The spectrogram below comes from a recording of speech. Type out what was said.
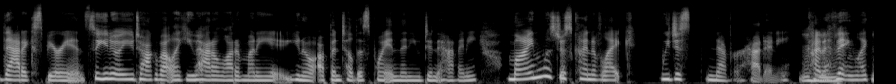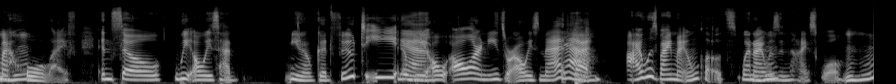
that experience. So, you know, you talk about like you had a lot of money, you know, up until this point and then you didn't have any. Mine was just kind of like, we just never had any kind of Mhm. thing, like my Mhm. whole life. And so we always had, you know, good food to eat and we all, all our needs were always met. Yeah. But I was buying my own clothes when I Mhm. was in high school mm-hmm.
